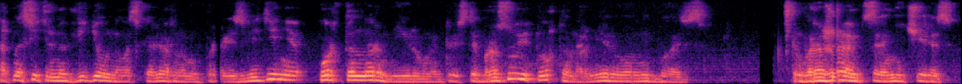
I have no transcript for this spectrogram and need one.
относительно введенного скалярного произведения ортонормированы, то есть образуют ортонормированный базис. Выражаются они через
